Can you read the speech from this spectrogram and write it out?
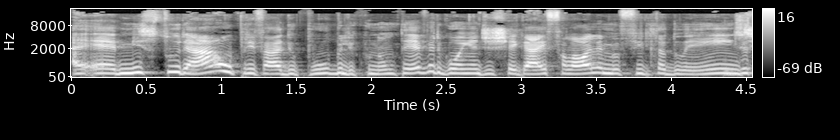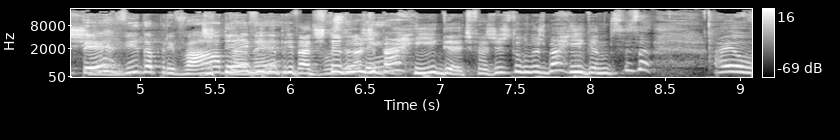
é, misturar o privado e o público, não ter vergonha de chegar e falar: olha, meu filho tá doente. De ter vida privada, De ter vida né? privada, de ter Você dor de tem- barriga. De fazer gente tem dor de barriga. Não precisa. Ah, eu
